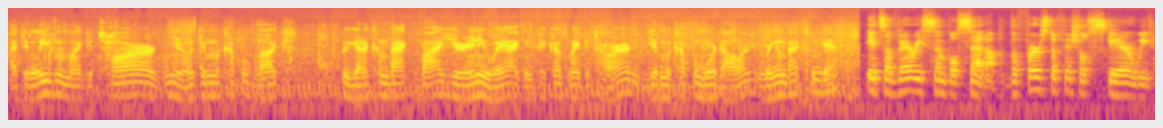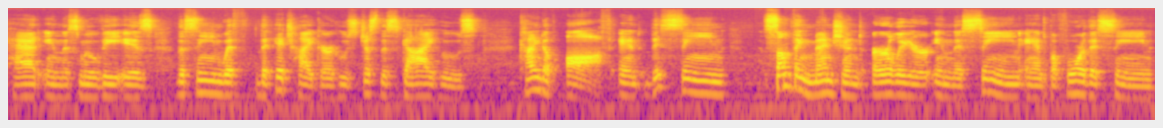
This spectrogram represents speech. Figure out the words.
I can leave them my guitar, you know, give them a couple bucks. We gotta come back by here anyway. I can pick up my guitar and give them a couple more dollars and bring them back some gas. It's a very simple setup. The first official scare we've had in this movie is the scene with the hitchhiker who's just this guy who's kind of off. And this scene, something mentioned earlier in this scene and before this scene,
